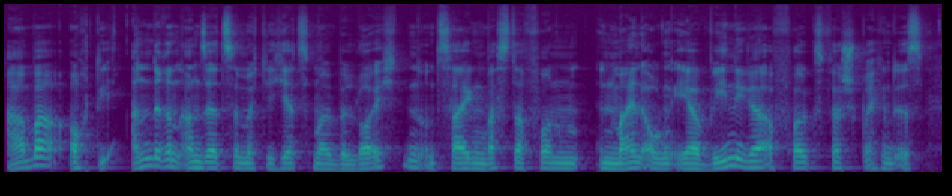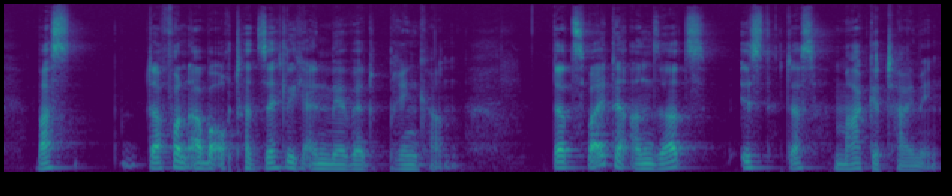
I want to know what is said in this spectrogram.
Aber auch die anderen Ansätze möchte ich jetzt mal beleuchten und zeigen, was davon in meinen Augen eher weniger erfolgsversprechend ist, was davon aber auch tatsächlich einen Mehrwert bringen kann. Der zweite Ansatz ist das Market Timing.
